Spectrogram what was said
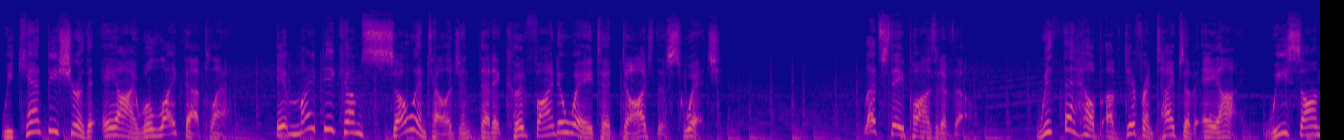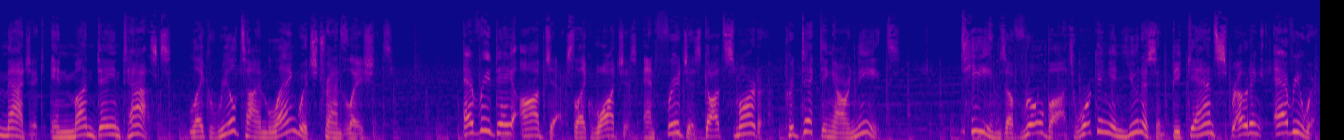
We can't be sure that AI will like that plan. It might become so intelligent that it could find a way to dodge the switch. Let's stay positive though. With the help of different types of AI, we saw magic in mundane tasks like real time language translations Everyday objects like watches and fridges got smarter, predicting our needs. Teams of robots working in unison began sprouting everywhere,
